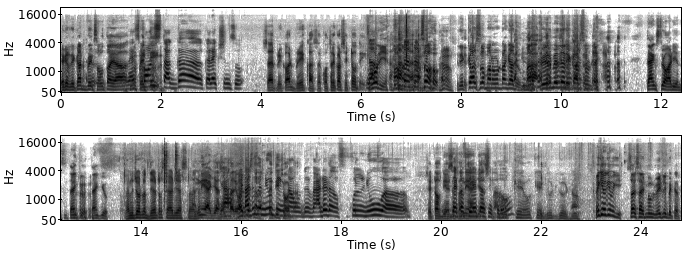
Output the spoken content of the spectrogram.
ఇక్కడ రికార్డ్ బ్రేక్స్ అవుతాయా? రెస్పాన్స్ తగ్గ కలెక్షన్స్ సార్ రికార్డ్ బ్రేక్ కాదు సార్ కొత్త రికార్డ్ సెట్ అవుతాయి. సో రికార్డ్స్లో మనం ఉంటాం కాదు మన పేరు మీదే రికార్డ్స్ ఉంటాయి. Thanks to audience thank you thank you అన్ని చోట్ల థియేటర్స్ యాడ్ చేస్తున్నారు. అన్ని యాడ్ చేస్తాం sir that is the new thing now they added a full new set of set theatres of అన్ని యాడ్ థియేటర్స్ చేస్తున్నారు. ఇప్పుడు. ఓకే ఓకే గుడ్ గుడ్ వెకి వెకి వెకి సారీ సారీ మిమ్మల్ని వెయిట్లు పెట్టారు.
